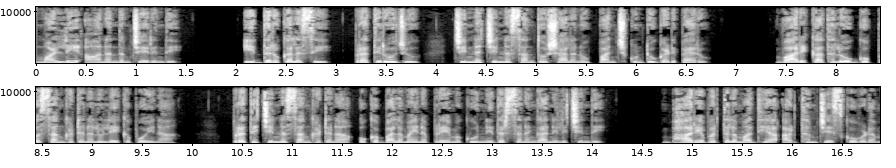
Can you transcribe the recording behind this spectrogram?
మళ్ళీ ఆనందం చేరింది. ఇద్దరు కలసి ప్రతిరోజూ చిన్న చిన్న సంతోషాలను పంచుకుంటూ గడిపారు. వారి కథలో గొప్ప సంఘటనలు లేకపోయినా ప్రతి చిన్న సంఘటన ఒక బలమైన ప్రేమకు నిదర్శనంగా నిలిచింది. భార్యభర్తల మధ్య అర్థం చేసుకోవడం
